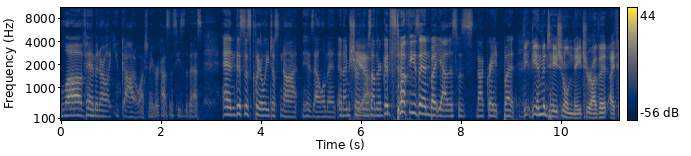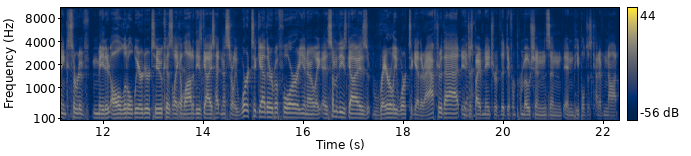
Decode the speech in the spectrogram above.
love him and are like you gotta watch Negro Casas he's the best and this is clearly just not his element and I'm sure Yeah. there's other good stuff he's in but yeah this was not great but The, the invitational nature of it, I think, sort of made it all a little weirder too, because like a lot of these guys hadn't necessarily worked together before. You know, like some of these guys rarely worked together after that, know, Yeah. just by nature of the different promotions and and people just kind of not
